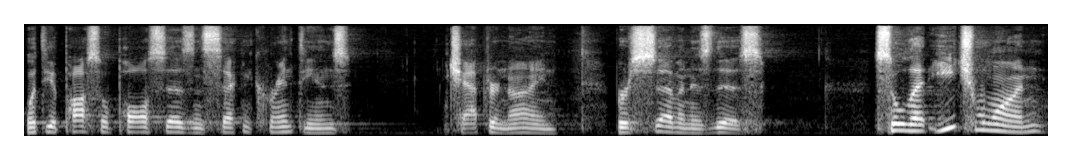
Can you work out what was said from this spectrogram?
What the apostle Paul says in 2 Corinthians chapter 9 verse 7 is this: So let each one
